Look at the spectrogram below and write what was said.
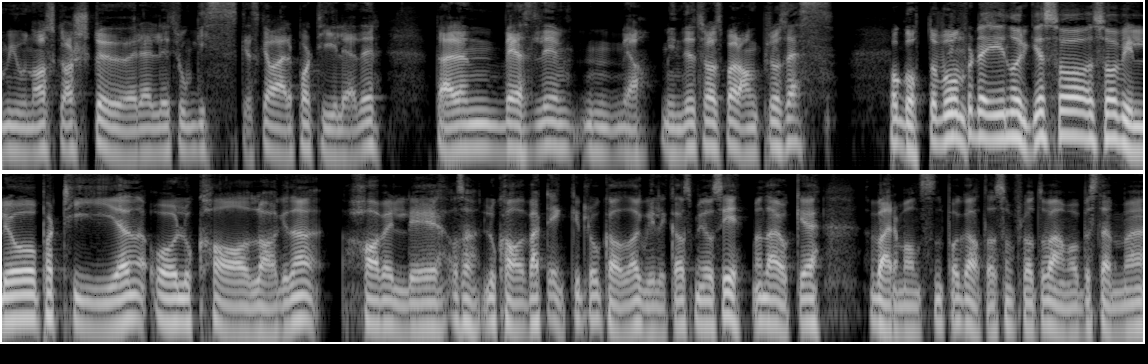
om Jonas Gahr Støre eller Trond Giske skal være partileder. Det er en vesentlig mm, ja, mindre transparent prosess. På godt og vondt. For det, I Norge så, så, vil jo partiet og lokallagene ha veldig altså lokal, Hvert enkelt lokallag vil ikke ha så mye å si, men det er jo ikke hvermannsen på gata som får lov til å være med å bestemme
